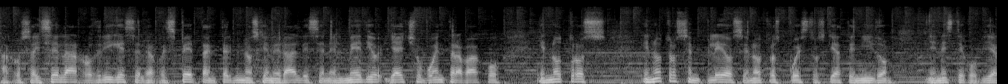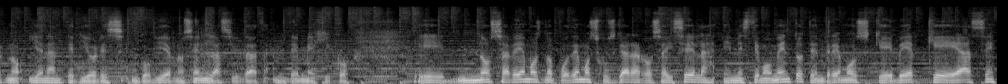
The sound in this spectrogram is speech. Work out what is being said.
A Rosa Isela Rodríguez se le respeta en términos generales en el medio y ha hecho buen trabajo en otros, en otros empleos, en otros puestos que ha tenido en este gobierno y en anteriores gobiernos en la Ciudad de México. Eh, no sabemos, no podemos juzgar a Rosa Isela en este momento, tendremos que ver qué hace,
